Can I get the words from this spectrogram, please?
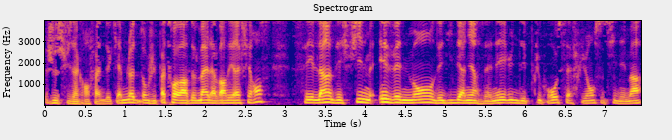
je suis un grand fan de Camelot, donc je vais pas trop avoir de mal à avoir des références. C'est l'un des films événements des dix dernières années, une des plus grosses affluences au cinéma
